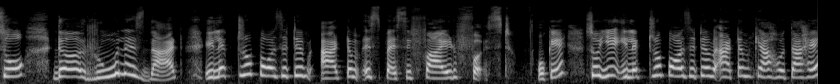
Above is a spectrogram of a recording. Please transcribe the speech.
So the rule is that electropositive atom is specified first. Okay so ये इलेक्ट्रोपॉजिटिव एटम क्या होता है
